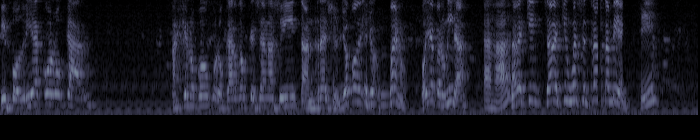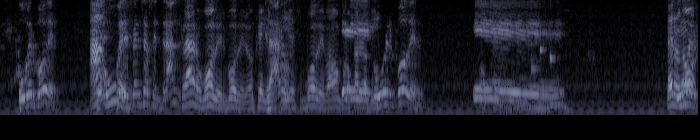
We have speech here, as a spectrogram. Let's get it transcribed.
y podría colocar. Es que no puedo colocar dos que sean así tan recios. Yo podría, yo, bueno, oye, pero mira, Ajá. ¿sabes quién, ¿sabes quién fue central también? ¿Sí? Uber Boder. Ah, fue, fue Uber. defensa central. Claro, Boder, Boder, ok. Claro. Es, Boder, vamos a colocarlo Eh, aquí. Uber Boder. Eh, Pero no, Boder.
